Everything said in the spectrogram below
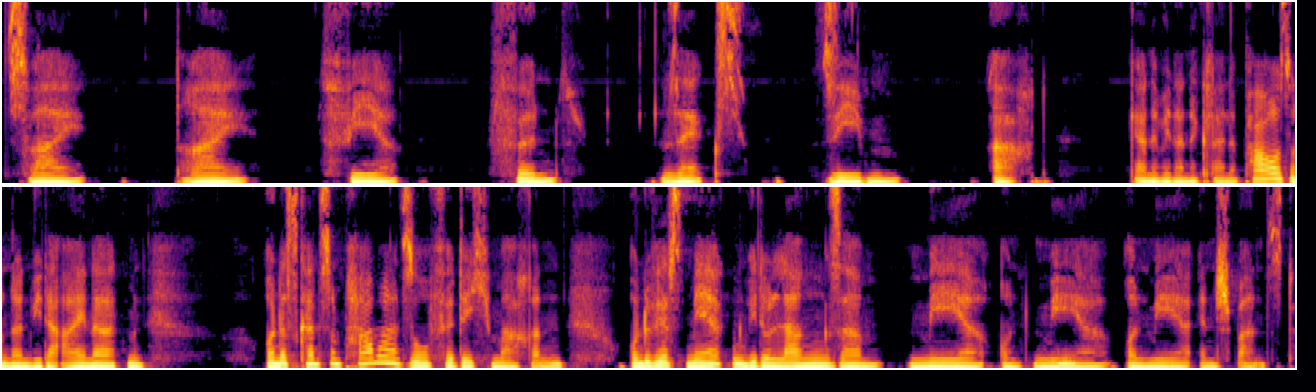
zwei, drei, vier, fünf, sechs, sieben, acht. Gerne wieder eine kleine Pause und dann wieder einatmen. Und das kannst du ein paar Mal so für dich machen. Und du wirst merken, wie du langsam mehr und mehr und mehr entspannst.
